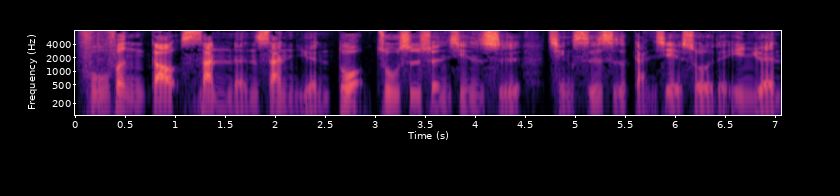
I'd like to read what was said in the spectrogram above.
福分高，善人善缘多，诸事顺心时，请时时感谢所有的因缘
